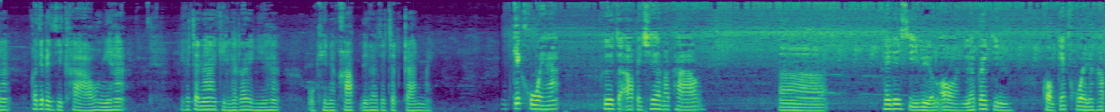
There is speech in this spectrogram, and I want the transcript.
ฮะก็จะเป็นสีขาวอย่างนี้ฮะนี่ก็จะน่ากินแล้วก็อย่างนี้ฮะ โอเคนะครับ เดี๋ยวเราจะจัดการใหม่ เก๊กควยฮะ เพื่อจะเอาไปแช่มะพร้าวอ่าให้ได้สีเหลืองอ่อน แล้วก็กินของแก๊กควยนะครับ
